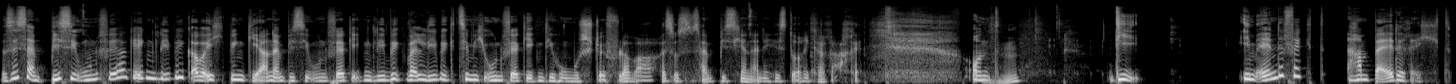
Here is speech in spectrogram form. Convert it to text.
Das ist ein bisschen unfair gegen Liebig, aber ich bin gerne ein bisschen unfair gegen Liebig, weil Liebig ziemlich unfair gegen die Humusstöffler war. Also es ist ein bisschen eine Historikerrache. Und die, im Endeffekt haben beide recht.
